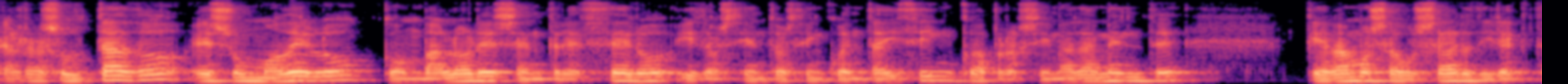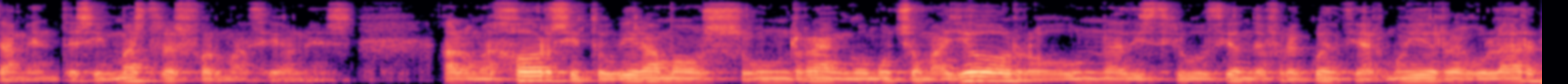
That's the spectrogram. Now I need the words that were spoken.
El resultado es un modelo con valores entre 0 y 255 aproximadamente que vamos a usar directamente, sin más transformaciones. A lo mejor si tuviéramos un rango mucho mayor o una distribución de frecuencias muy irregular,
